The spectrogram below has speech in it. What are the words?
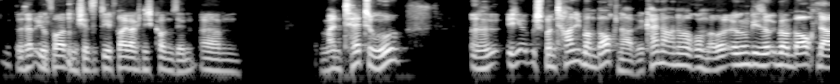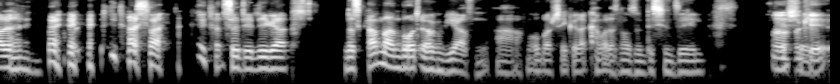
Das hat überfordert mich jetzt. Die Frage habe ich nicht kommen sehen. Ähm, mein Tattoo, äh, ich, spontan über dem Bauchnabel. Keine Ahnung warum, aber irgendwie so über dem Bauchnabel. das war, das war die Liga. Und das Kanban-Board irgendwie auf dem, ah, auf dem Oberschenkel. Da kann man das noch so ein bisschen sehen. Oh, okay.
